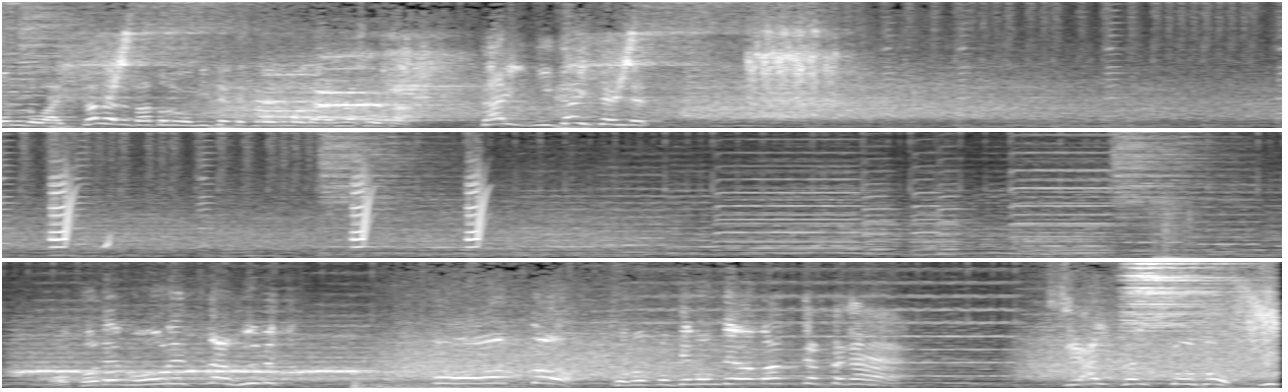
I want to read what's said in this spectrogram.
今度はいかなるバトルを見せてくれるのでありましょうか。第2回戦です。ここで猛烈な吹雪。おーっとこのポケモンではまずかったか試合開始早々い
